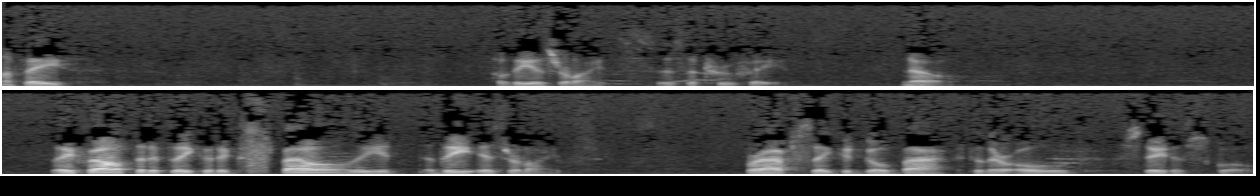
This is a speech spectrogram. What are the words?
the faith of the Israelites is the true faith. No. They felt that if they could expel the, the Israelites, perhaps they could go back to their old status quo.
